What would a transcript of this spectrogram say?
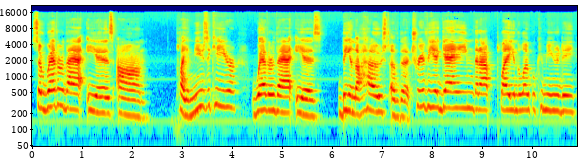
So whether that is um, playing music here, whether that is being the host of the trivia game that I play in the local community,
